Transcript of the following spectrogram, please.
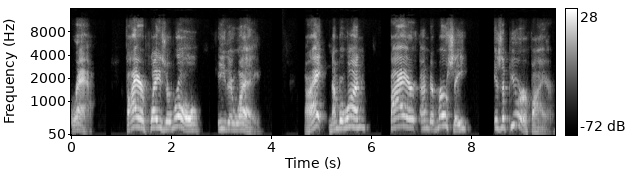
wrath. Fire plays a role either way. All right. Number one, fire under mercy is a purifier.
